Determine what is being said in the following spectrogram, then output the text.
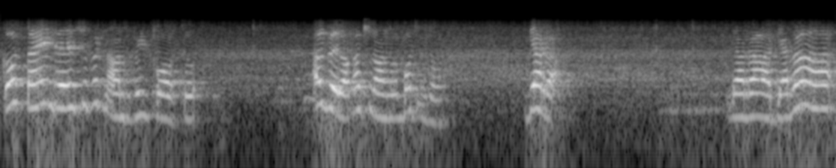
Costa entra adesso Fernando per il porto. Al velo, calcio d'angolo, battuto. Diarra. Diarra, Diarra.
